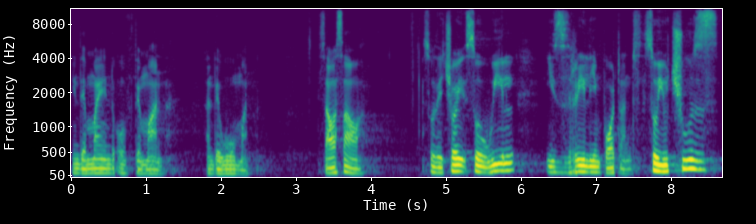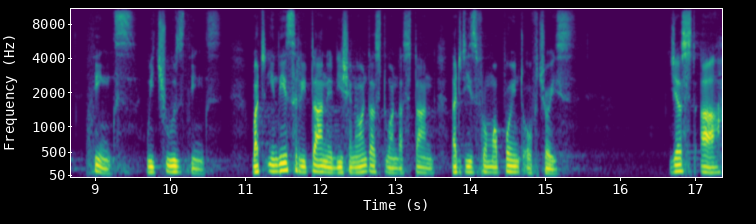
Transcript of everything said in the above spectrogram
in the mind of the man and the woman. Sawa sawa. So the choice, so will is really important. So you choose things. We choose things. But in this return edition, I want us to understand that it is from a point of choice. Just a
